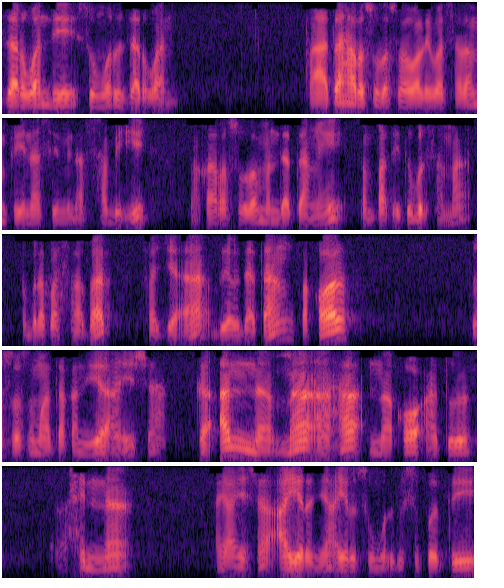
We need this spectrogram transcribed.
zarwan di sumur zarwan. Fa'ataha Rasulullah SAW fi nasi min ashabihi. Maka Rasulullah mendatangi tempat itu bersama beberapa sahabat. Faja'a, beliau datang. Faqal, terus Rasul mengatakan, Ya Aisyah, ka'anna ma'aha naqa'atul hinna. Ay Aisyah airnya air sumur itu seperti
